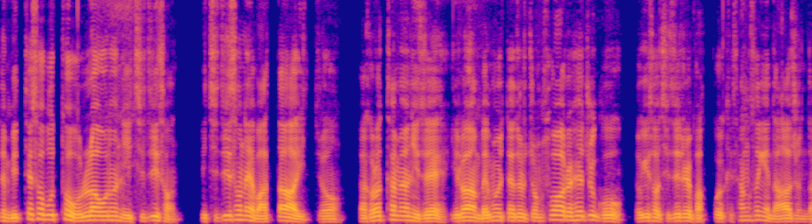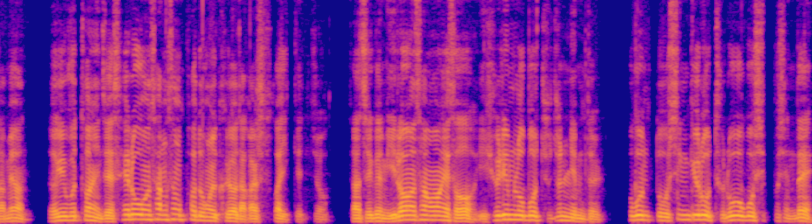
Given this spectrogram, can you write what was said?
지금 밑에서부터 올라오는 이 지지선 이 지지선에 맞닿아 있죠. 자, 그렇다면 이제 이러한 매물대들 좀 소화를 해주고 여기서 지지를 받고 이렇게 상승이 나와준다면 여기부터는 이제 새로운 상승 파동을 그려 나갈 수가 있겠죠. 자, 지금 이러한 상황에서 이 휴림 로봇 주주님들 혹은 또 신규로 들어오고 싶으신데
